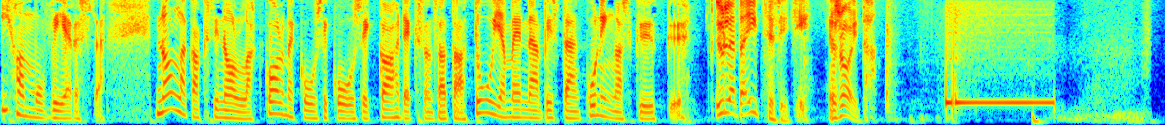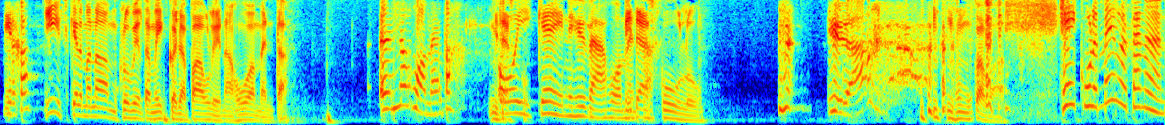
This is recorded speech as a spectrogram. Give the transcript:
ihan mun vieressä. 020 366 800. Tuu ja mennään pistään kuningaskyykkyyn. Yllätä itsesikin ja soita. Mirka? Iskelmän aamuklubilta Mikko ja Pauliina huomenta. No huomenta. Mitäs, Oikein hyvää huomenta. mitäs kuuluu? Hyvä. No, Mukavaa. Hei kuule, meillä tänään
